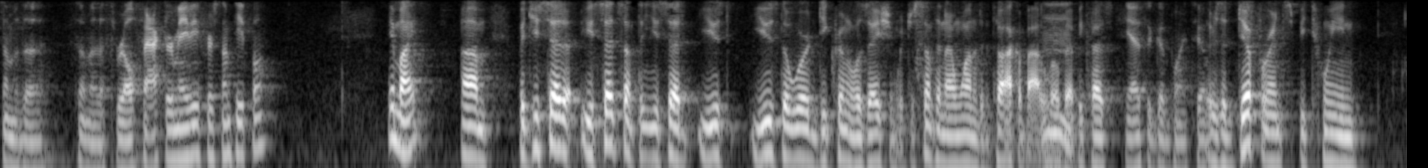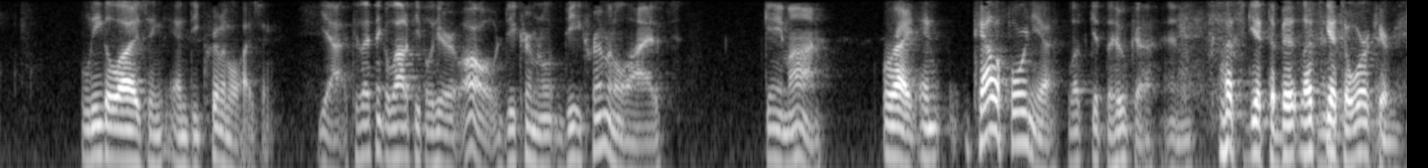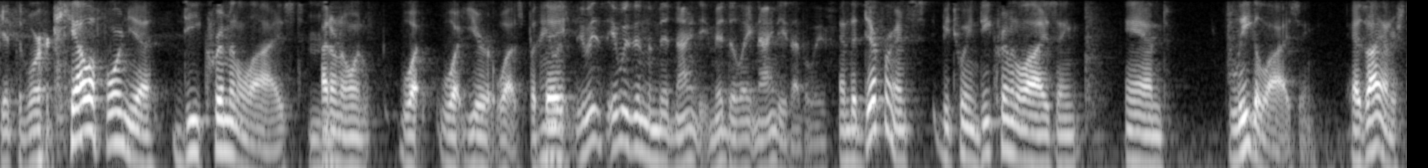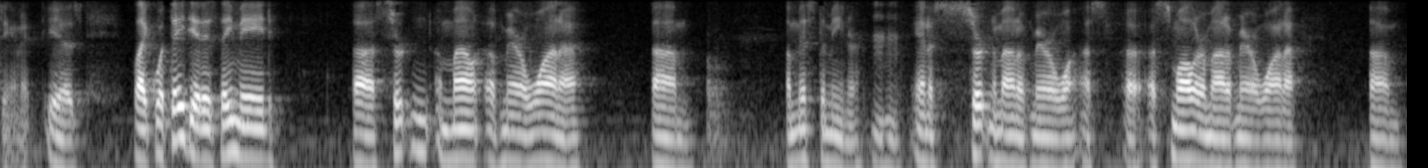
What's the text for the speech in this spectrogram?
some of the some of the thrill factor maybe for some people? It might. Um, but you said you said something. You said used use the word decriminalization, which is something I wanted to talk about a little Mm. bit because Yeah, that's a good point too. there's a difference between legalizing and decriminalizing. Yeah, because I think a lot of people hear, oh, decriminal decriminalized, game on. Right. And California, Let's get the hookah and let's get to bit, let's get to work here. Get to work. California decriminalized. Mhm. I don't know in what what year it was, but they it was it was, it was in the mid '90s, mid to late '90s, I believe. and the difference between decriminalizing and legalizing, as I understand it, is like what they did is they made a certain amount of marijuana um, a misdemeanor, hmm and a certain amount of marijuana, a smaller amount of marijuana, um,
